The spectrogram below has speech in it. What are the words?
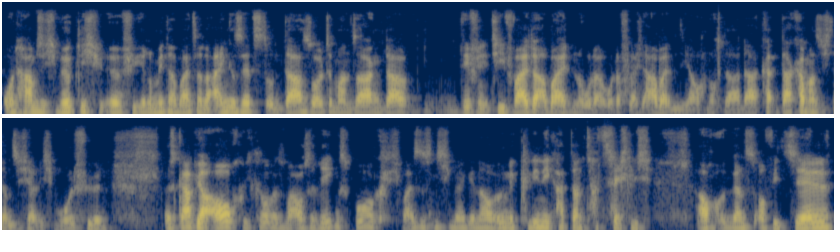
und haben sich wirklich äh, für ihre Mitarbeiter da eingesetzt. Und da sollte man sagen, da definitiv weiterarbeiten oder, oder vielleicht arbeiten die auch noch da. Da, da kann man sich dann sicherlich wohlfühlen. Es gab ja auch, ich glaube, es war aus Regensburg, ich weiß es nicht mehr genau, irgendeine Klinik hat dann tatsächlich auch ganz offiziell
